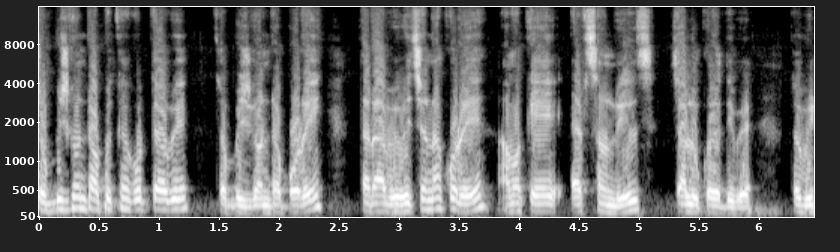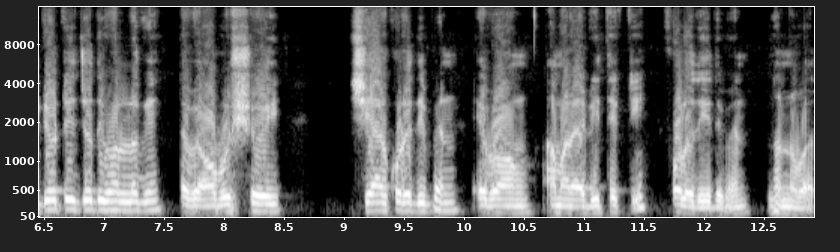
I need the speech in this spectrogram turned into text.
চব্বিশ ঘণ্টা অপেক্ষা করতে হবে, চব্বিশ ঘণ্টা পরেই তারা বিবেচনা করে আমাকে অ্যাপস অন রিলস চালু করে দিবে। তো ভিডিওটি যদি ভালো লাগে, তবে অবশ্যই শেয়ার করে দিবেন এবং আমার আইডিতে একটি ফলো দিয়ে দিবেন। ধন্যবাদ।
